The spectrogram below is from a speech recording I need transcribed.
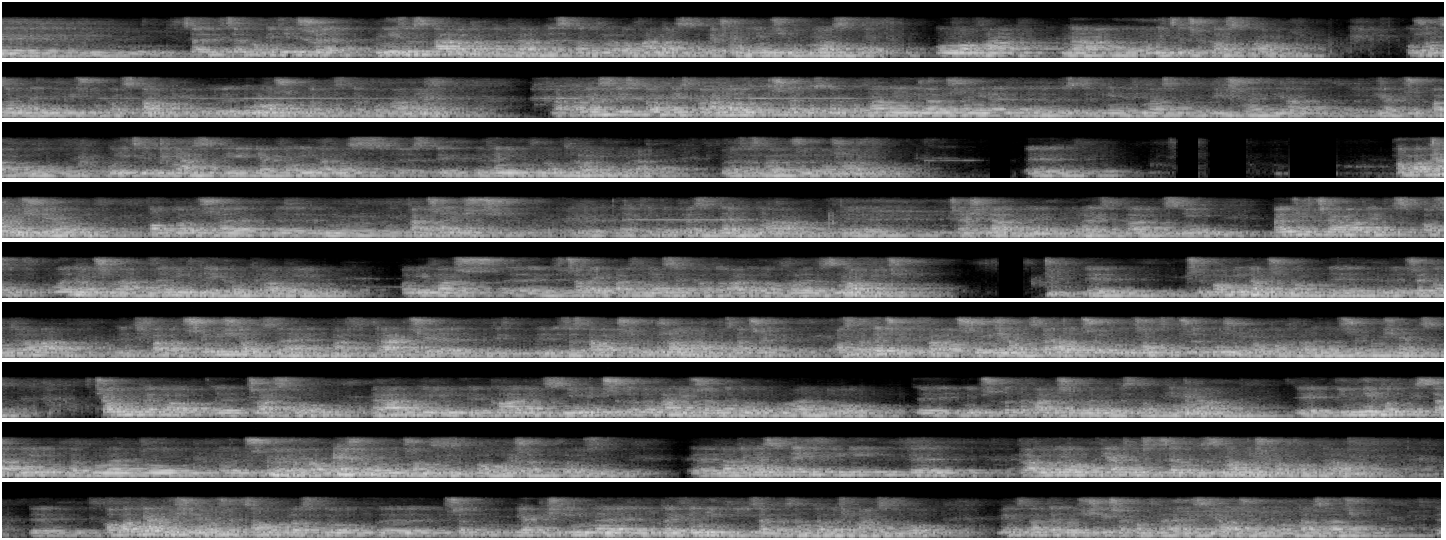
Chcę, chcę powiedzieć, że nie została tak naprawdę skontrolowana z wyciągnięciem wniosków umowa na ulicę Czechowską. Urząd Zamówień Publicznych odstąpił, yy, umorzył to postępowanie. Natomiast jest to, jest to analogiczne postępowanie i naruszenie e, dyscypliny finansów publicznych, jak, jak w przypadku ulicy Winiarskiej, jak wynika to z, z tych wyników kontroli, które, zostały przedłożone. Y, Obawiamy się o to, że y, ta część y, ekipy prezydenta, część radnych, która jest w koalicji, będzie chciała w jakiś sposób wpłynąć na wynik tej kontroli, ponieważ wczoraj padł wniosek o to, aby kontrolę wznowić. Y, Przypominam, że, y, że kontrola y, trwała trzy miesiące, a w trakcie została przedłużona. To znaczy ostatecznie trwała 3 miesiące, ale przewodniczący przedłużył tą kontrolę do 3 miesięcy. W ciągu tego czasu radni koalicji nie przygotowali żadnego dokumentu, nie przygotowali żadnego wystąpienia i nie podpisali dokumentu, który przygotował przewodniczący zespołu Ryszard Prus. Y, Natomiast w tej chwili y, planują w jakimś celu wznowić tą kontrolę. Y, Obawiamy się, że chcą po prostu jakieś inne tutaj wyniki zaprezentować Państwu, więc dlatego dzisiejsza konferencja, żeby pokazać,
